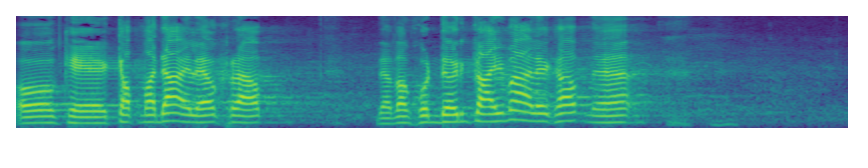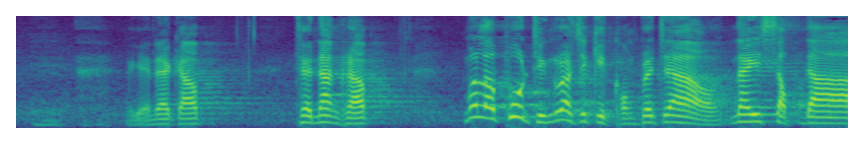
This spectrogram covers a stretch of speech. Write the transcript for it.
โอเค กลับมาได้แล้วครับนะบางคนเดินไกลมากเลยครับนะฮะโอเคนะครับ เชิญนั่งครับ เมื่อเราพูดถึงราชกิจของพระเจ้า ในสัปดาห์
